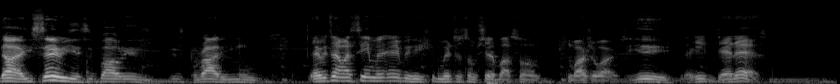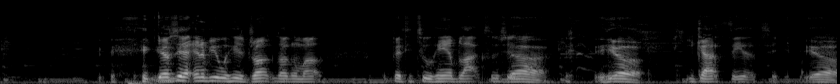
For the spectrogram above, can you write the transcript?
Nah, he's serious about his, his karate moves. Every time I see him in an interview, he mentions some shit about some martial arts. Yeah. Like, He's dead ass. You ever see that interview where he's drunk talking about the 52 hand blocks and shit? Nah. Yeah. You gotta see that shit. Yeah.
